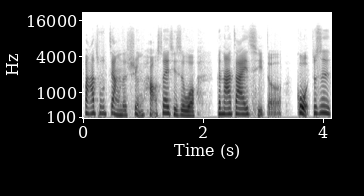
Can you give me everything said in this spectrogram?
发出这样的讯号，所以其实我跟他在一起的过，就是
